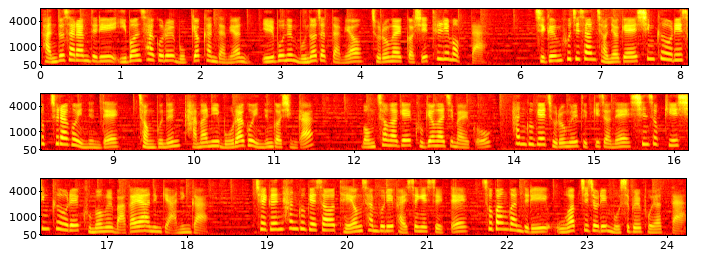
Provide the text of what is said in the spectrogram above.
반도 사람들이 이번 사고를 목격한다면 일본은 무너졌다며 조롱할 것이 틀림없다. 지금 후지산 전역에 싱크홀이 속출하고 있는데 정부는 가만히 뭐라고 있는 것인가? 멍청하게 구경하지 말고 한국의 조롱을 듣기 전에 신속히 싱크홀의 구멍을 막아야 하는 게 아닌가. 최근 한국에서 대형 산불이 발생했을 때 소방관들이 오합지졸인 모습을 보였다.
